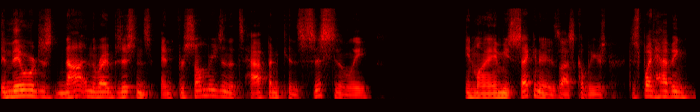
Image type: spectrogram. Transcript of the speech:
and they were just not in the right positions. And for some reason, that's happened consistently in Miami's secondary these last couple years, despite having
